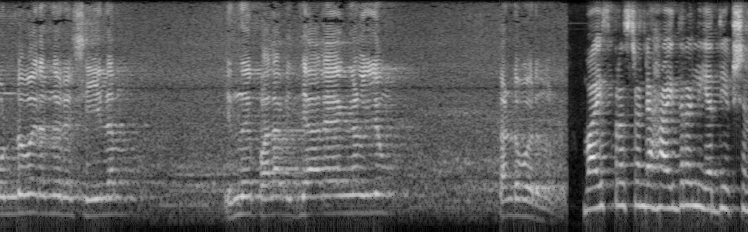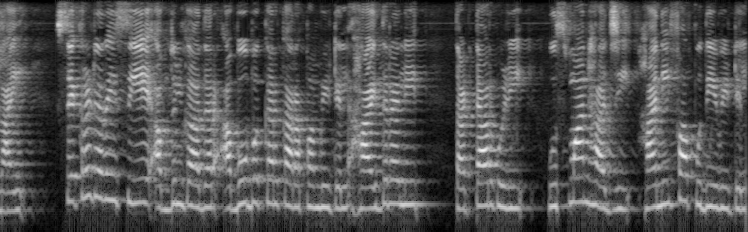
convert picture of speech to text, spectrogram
കൊണ്ടുവരുന്നൊരു ശീലം ഇന്ന് പല വിദ്യാലയങ്ങളിലും കണ്ടുപോരുന്നുണ്ട്. വൈസ് പ്രസിഡന്റ് ഹൈദരലി അധ്യക്ഷനായി. Secretary C A Abdul Khader Aboobacker Karappam വീട്ടിൽ ഹൈദരലി തട്ടാർകുഴി ഉസ്മാൻ ഹാജി ഹനീഫ പുതിയ വീട്ടിൽ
